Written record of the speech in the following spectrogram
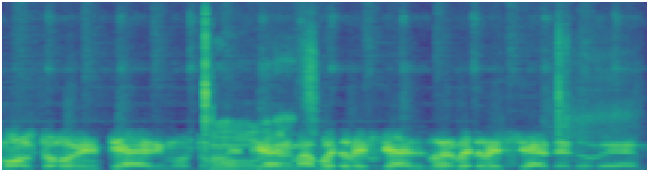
molto volentieri, molto Oh, volentieri. Ma grazie. voi dove siete? Voi, voi dove siete? Dove,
